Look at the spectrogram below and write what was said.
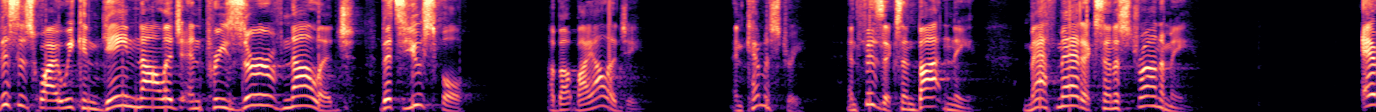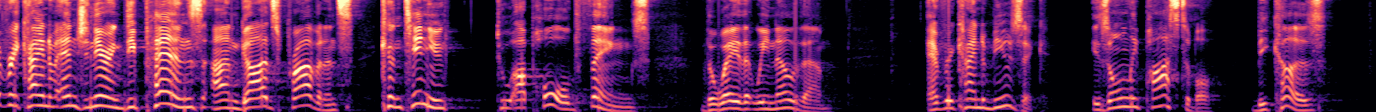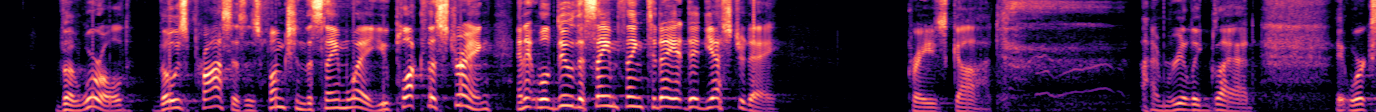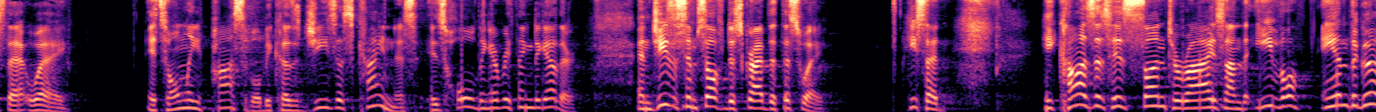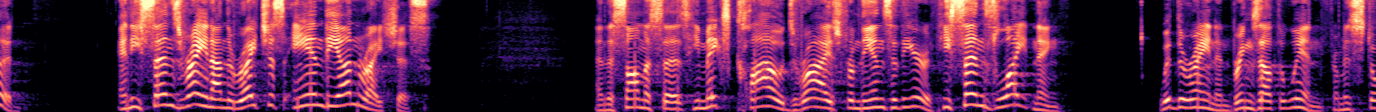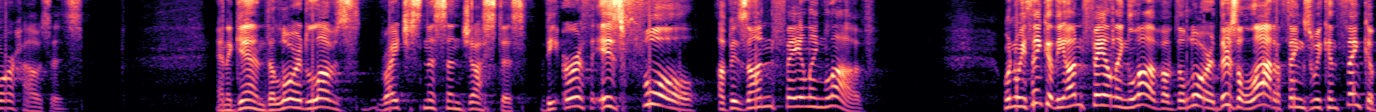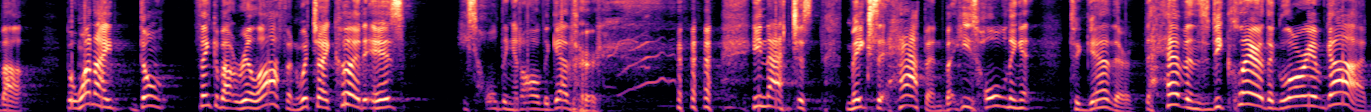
This is why we can gain knowledge and preserve knowledge that's useful about biology and chemistry and physics and botany, mathematics and astronomy. Every kind of engineering depends on God's providence continuing to uphold things the way that we know them. Every kind of music is only possible because the world, those processes function the same way. You pluck the string and it will do the same thing today it did yesterday. Praise God. I'm really glad it works that way. It's only possible because Jesus' kindness is holding everything together. And Jesus himself described it this way He said, He causes His sun to rise on the evil and the good, and He sends rain on the righteous and the unrighteous. And the psalmist says, He makes clouds rise from the ends of the earth. He sends lightning with the rain and brings out the wind from His storehouses. And again, the Lord loves righteousness and justice. The earth is full of his unfailing love. When we think of the unfailing love of the Lord, there's a lot of things we can think about. But one I don't think about real often, which I could, is he's holding it all together. he not just makes it happen, but he's holding it together. The heavens declare the glory of God.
